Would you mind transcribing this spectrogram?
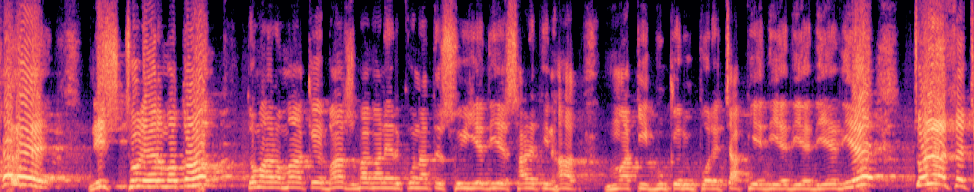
ছেলে, নিষ্ঠুরের মতো তোমার মাকে বাঁশ বাগানের কোনাতে শুইয়ে দিয়ে সাড়ে তিন হাত মাটি বুকের উপরে চাপিয়ে দিয়ে দিয়ে দিয়ে দিয়ে চলে এসেছ।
